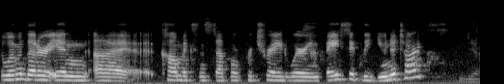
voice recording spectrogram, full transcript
the women that are in uh, comics and stuff are portrayed wearing basically unitards Yeah.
